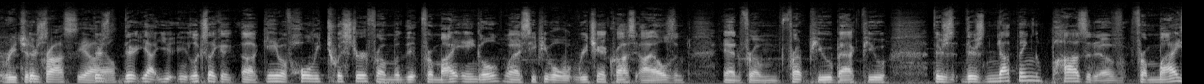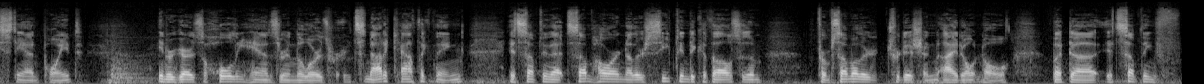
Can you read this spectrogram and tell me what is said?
Reaching There's- across the aisle. there, yeah, you, it looks like a, a game of holy twister from the, from my angle when I see people reaching across the aisles and, and from front pew, back pew. There's there's nothing positive from my standpoint in regards to holding hands during the Lord's Prayer. It's not a Catholic thing. It's something that somehow or another seeped into Catholicism from some other tradition. I don't know, but uh, it's something f-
